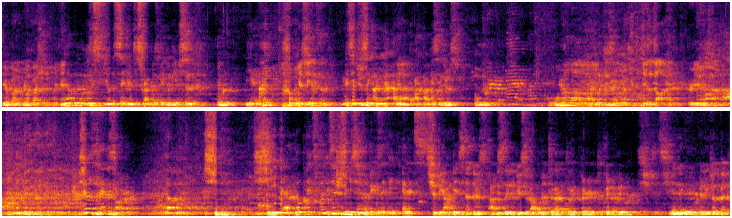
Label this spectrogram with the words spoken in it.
do you have a real question? I can't- No, no, you, you would say, you described it as being abusive? Yeah, I, Oh, because she hits him? it's interesting, I mean, I, mean, obviously there's over. Wow. She has a daughter for you. She doesn't hit as hard. Um, she, she uh, no, it's funny, it's interesting you say that because it, it and it should be obvious that there's obviously an abusive element to that, like very clearly, she hitting me, we're hitting each other, but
